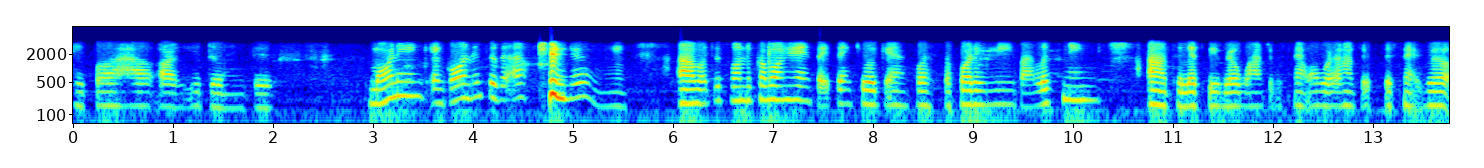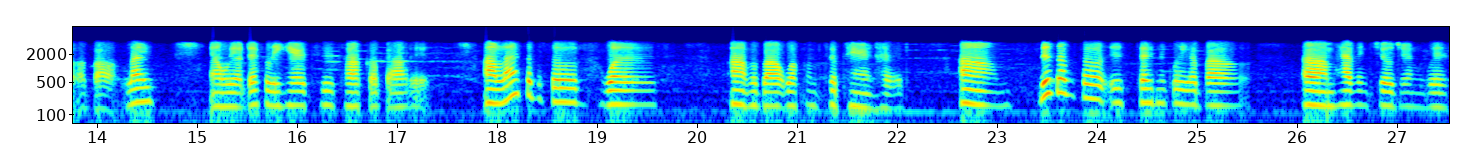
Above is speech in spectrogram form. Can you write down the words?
people. How are you doing this morning and going into the afternoon? Um, I just wanted to come on here and say thank you again for supporting me by listening uh, to Let's Be Real 100% when we're 100% real about life. And we are definitely here to talk about it. Our last episode was um, about Welcome to Parenthood. Um, this episode is technically about um, having children with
